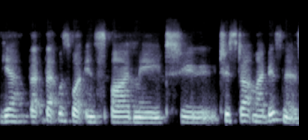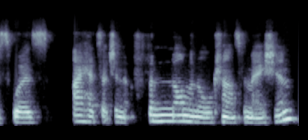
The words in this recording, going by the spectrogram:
yeah, that that was what inspired me to to start my business. Was I had such a phenomenal transformation.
